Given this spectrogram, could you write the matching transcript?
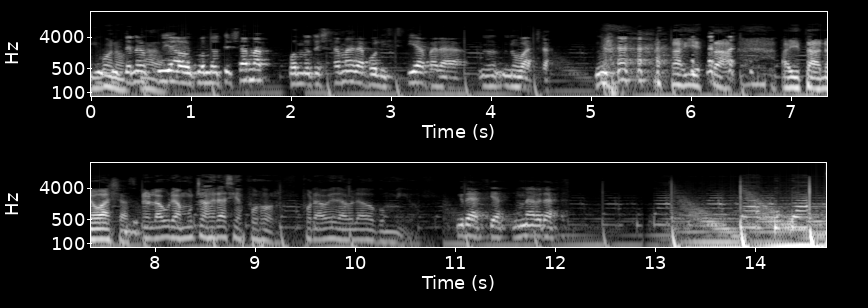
y, bueno. Tener cuidado cuando te llama, cuando te llama la policía para no, no vayas. ahí está, ahí está, no vayas. Bueno, Laura, muchas gracias por, por haber hablado conmigo. Gracias, un abrazo. Bye.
